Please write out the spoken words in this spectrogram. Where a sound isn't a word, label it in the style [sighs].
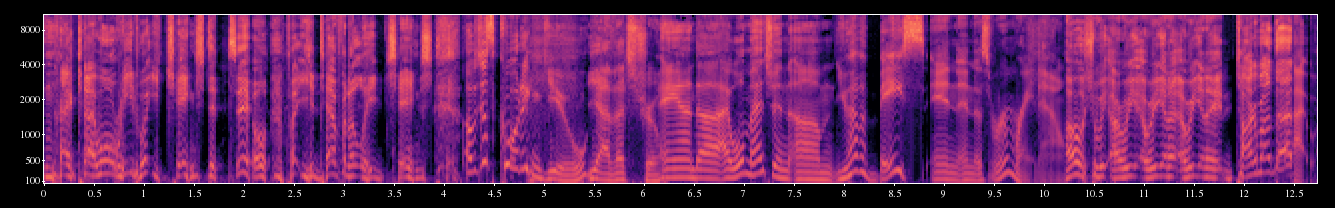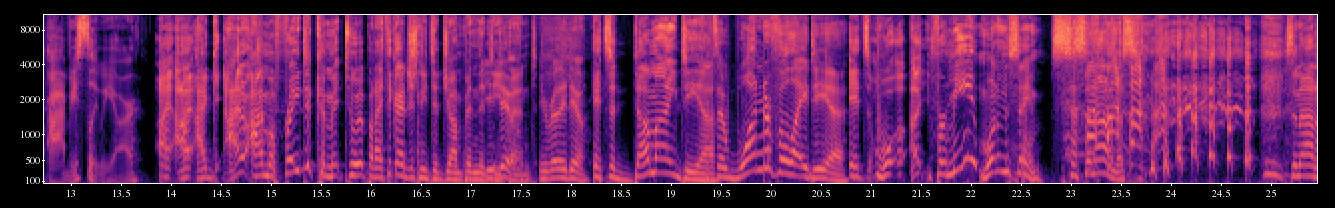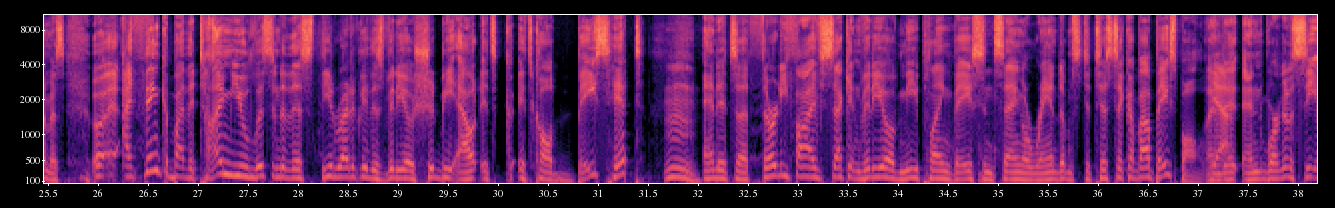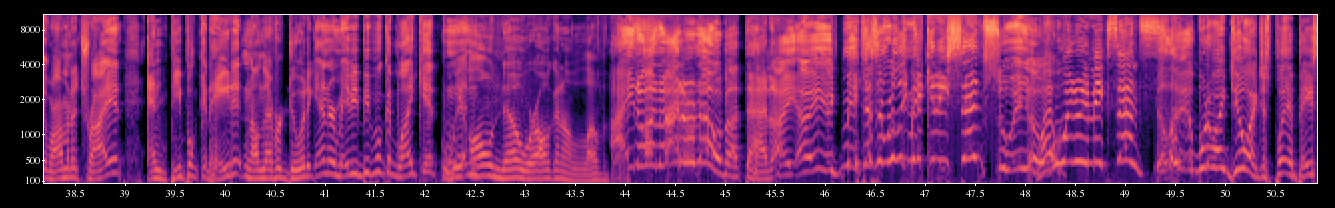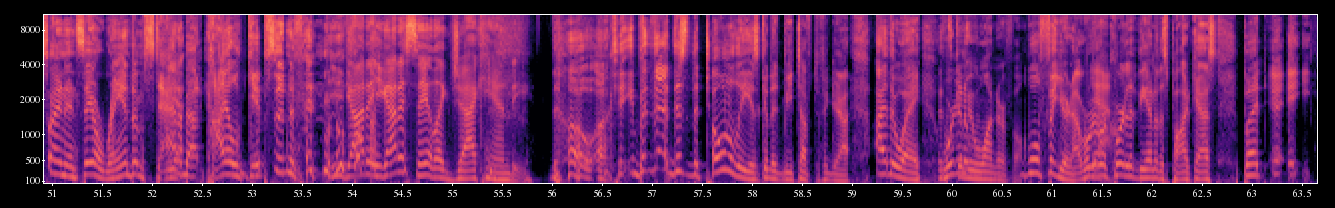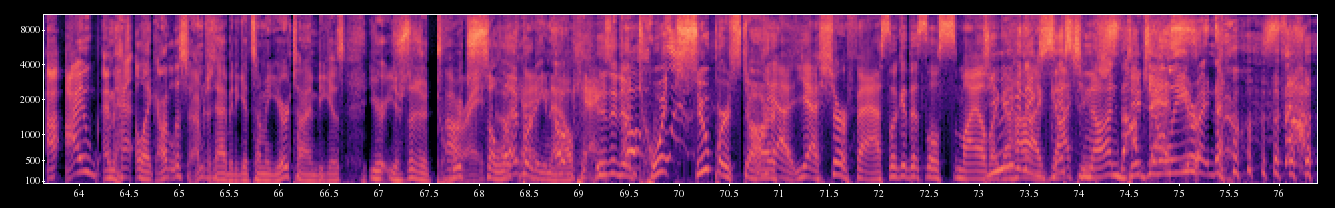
[laughs] I won't read what you changed it to, but you definitely changed it. I was just quoting you. Yeah, that's true. And uh, I will mention, um, you have a bass in in this room right now. Oh, should we? Are we? Are we gonna? Are we gonna talk about that? I, obviously, we are. I, I, I, I, am afraid to commit to it, but I think I just need to jump in the You deep do. end. You really do. It's a dumb idea. It's a wonderful idea. It's uh, for me one and the same, synonymous. [laughs] synonymous. Uh, I think by the time you listen to this, theoretically, this video should be out. It's it's called Bass Hit. Mm. And it's a 35 second video of me playing bass and saying a random statistic about baseball. And, Yeah. it, and we're going to see, well, I'm going to try it, and people can hate it, and I'll never do it again. Or maybe people could like it. we and- all know we're all gonna love this. I don't, I don't know about that. I, I, it doesn't really make any sense. Why, why do it make sense? What do I do? I just play a bass line and say a random stat about Kyle Gibson and then move You got to on? You got to say it like Jack Handey. [laughs] Oh, okay. But that, this the tonally is going to be tough to figure out. Either way, we're gonna be wonderful. We'll figure it out. We're going to record it at the end of this podcast. But uh, I, I am ha- like, I, listen, I'm just happy to get some of your time because you're you're such a Twitch right. celebrity Okay. now. Okay. Is a Oh, Twitch superstar. Yeah, yeah, sure, fast. Look at this little smile. Do like, you even got exist you." non-digitally right now? Stop!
